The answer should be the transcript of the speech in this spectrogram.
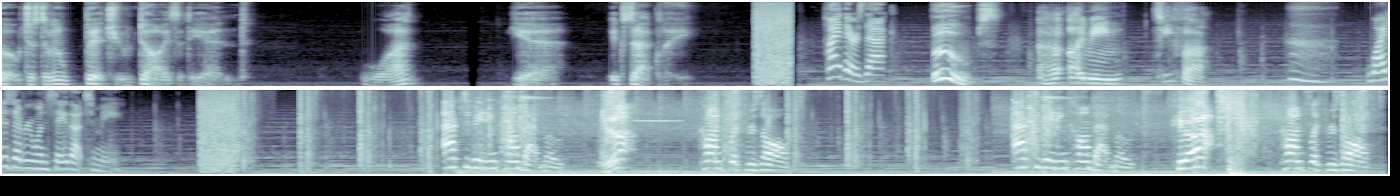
Oh, just a little bitch who dies at the end. What? Yeah, exactly. Hi there, Zack. Boobs! Uh, I mean, Tifa. Why does everyone say that to me? Activating combat mode. Yeah! Conflict resolved. Activating combat mode. Yeah! Conflict resolved.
